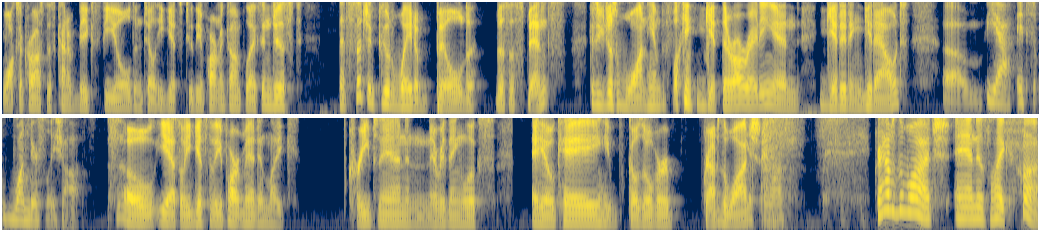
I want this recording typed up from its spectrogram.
walks across this kind of big field until he gets to the apartment complex, and just that's such a good way to build the suspense because you just want him to fucking get there already and get it and get out. Um, yeah it's wonderfully shot so yeah, so he gets to the apartment and like creeps in and everything looks a okay. He goes over, grabs the watch, the watch. Grabs the watch, and is like, "Huh,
